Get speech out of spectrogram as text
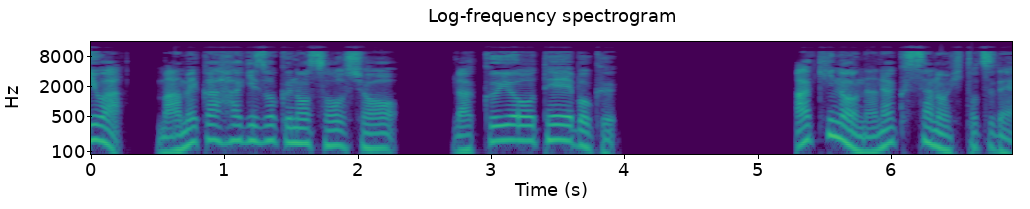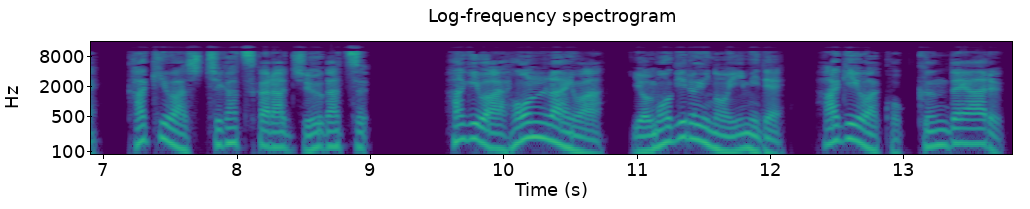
木は、豆科萩属の総称。落葉低木。秋の七草の一つで、夏季は7月から10月。萩は本来は、よもぎ類の意味で、萩は国訓である。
